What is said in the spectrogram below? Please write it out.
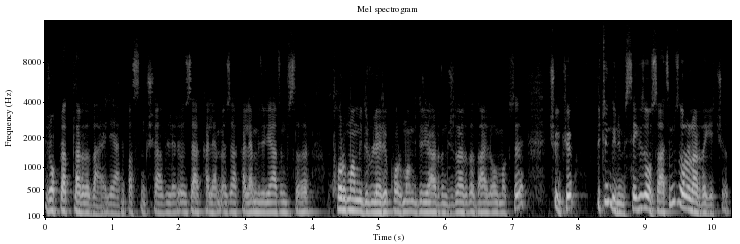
Bürokratlar da dahil yani basın müşavirleri, özel kalem, özel kalem müdür yardımcıları, koruma müdürleri, koruma müdür yardımcıları da dahil olmak üzere. Çünkü bütün günümüz 8-10 saatimiz oralarda geçiyordu.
